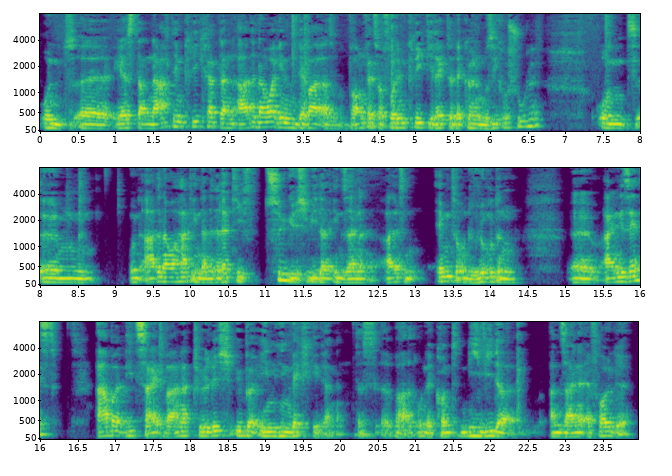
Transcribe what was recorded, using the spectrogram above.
Und äh, erst dann nach dem Krieg hat dann Adenauer ihn, der war, also Braunfels war vor dem Krieg Direktor der Kölner Musikhochschule. Und, ähm, und Adenauer hat ihn dann relativ zügig wieder in seine alten Ämter und Würden äh, eingesetzt. Aber die Zeit war natürlich über ihn hinweggegangen. Das äh, war, und er konnte nie wieder an seine Erfolge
